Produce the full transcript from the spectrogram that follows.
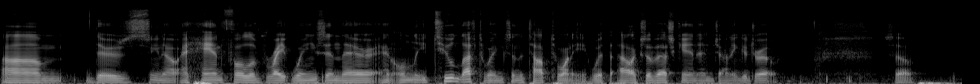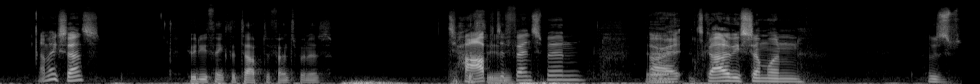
Um, there's you know a handful of right wings in there, and only two left wings in the top twenty with Alex Ovechkin and Johnny Gaudreau. So, That makes sense. who do you think the top defenseman is? Top defenseman. Yeah. All right, it's got to be someone who's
